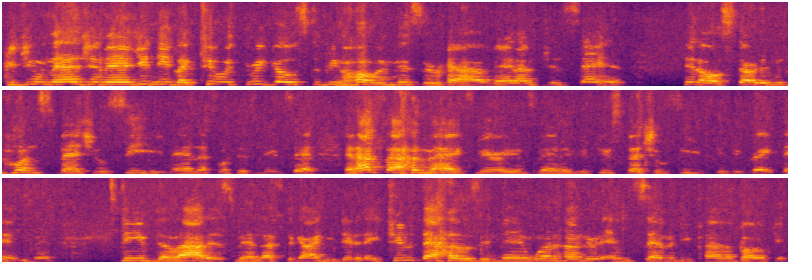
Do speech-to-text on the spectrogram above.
could you imagine, man? You'd need like two or three ghosts to be hauling this around, man. I'm just saying. It all started with one special seed, man. That's what this dude said. And I found my experience, man. If a few special seeds can do great things, man. Steve Daletas, man, that's the guy who did it. A 2,000, man, 170 pound pumpkin.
